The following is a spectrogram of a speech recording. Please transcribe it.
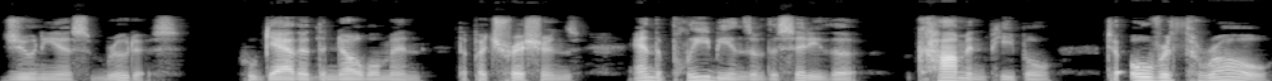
Junius Brutus, who gathered the noblemen, the patricians, and the plebeians of the city, the common people, to overthrow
